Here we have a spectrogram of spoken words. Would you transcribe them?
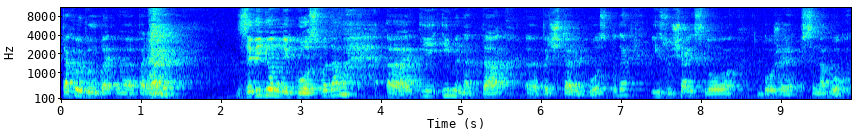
Такой был порядок, заведенный Господом, и именно так Э, почитали Господа и изучали Слово Божие в синагогах.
